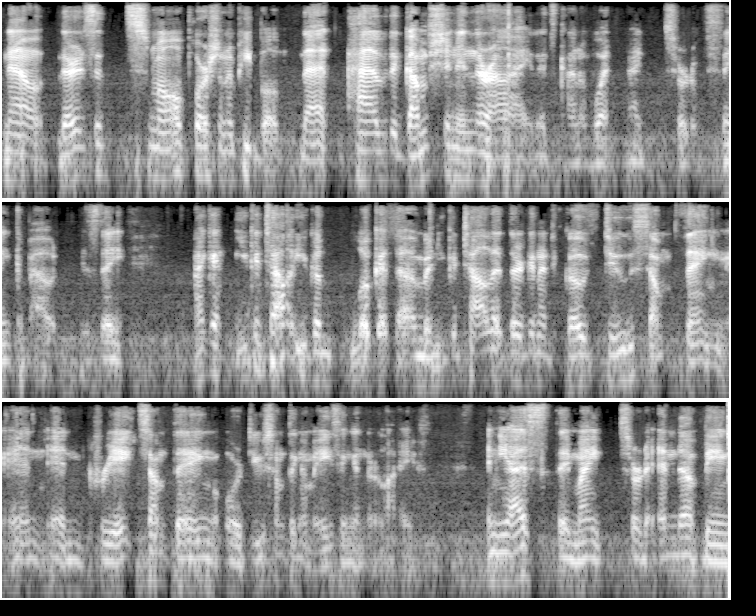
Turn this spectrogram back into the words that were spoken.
Now, there's a small portion of people that have the gumption in their eye. That's kind of what I sort of think about is they I can you could tell you could look at them and you could tell that they're gonna go do something and and create something or do something amazing in their life. And yes, they might sort of end up being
